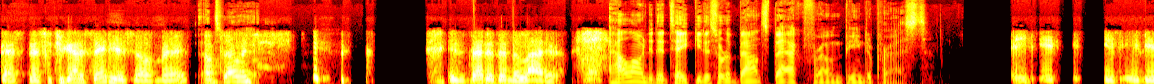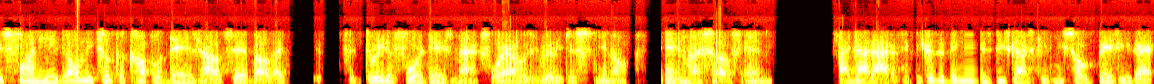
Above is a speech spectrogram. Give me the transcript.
that's that's what you got to say to yourself, man. That's I'm telling right. you. it's better than the latter. How long did it take you to sort of bounce back from being depressed? It it it, it is funny. It only took a couple of days. I would say about like three to four days max where I was really just, you know, in myself. And I got out of it because the thing is, these guys keep me so busy that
